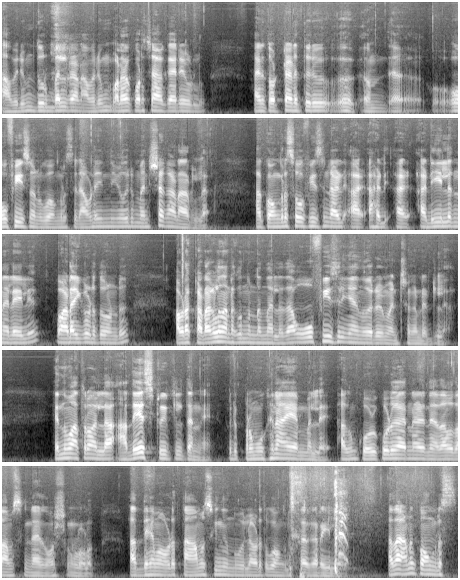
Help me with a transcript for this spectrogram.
അവരും ദുർബലരാണ്. അവരും വളരെ കുറച്ച് ആൾക്കാരേ ഉള്ളൂ. അതിന് തൊട്ടടുത്തൊരു ഓഫീസാണ് കോൺഗ്രസിന് അവിടെ ഇനി ഒരു മനുഷ്യനെ കാണാറില്ല. ആ കോൺഗ്രസ് ഓഫീസിന്റെ അടി അടി അടി- അടിയിലെ നിലയിൽ വാടകയ്ക്ക് കൊടുത്തുകൊണ്ട് അവിടെ കടകൾ നടക്കുന്നുണ്ടെന്നല്ലാതെ ആ ഓഫീസിൽ ഞാൻ ഇന്നുവരെ ഒരു മനുഷ്യൻ കണ്ടിട്ടില്ല. എന്ന് മാത്രമല്ല അതേ സ്ട്രീറ്റിൽ തന്നെ ഒരു പ്രമുഖനായ എം എൽ എ അതും കോഴിക്കോടുകാരനായ നേതാവ് താമസിക്കുന്നുണ്ടായിരുന്നു വർഷങ്ങളോളം. അദ്ദേഹം അവിടെ താമസിക്കുന്ന പോലും അവിടുത്തെ കോൺഗ്രസ്സുകാർക്ക് അറിയില്ല. അതാണ് കോൺഗ്രസ്.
